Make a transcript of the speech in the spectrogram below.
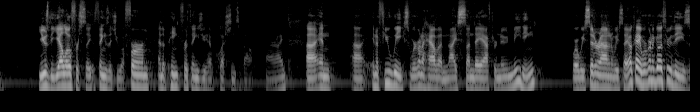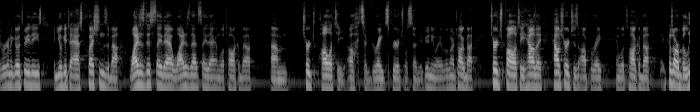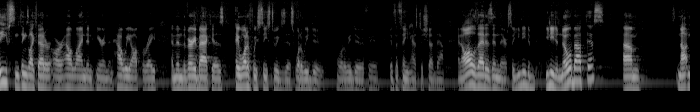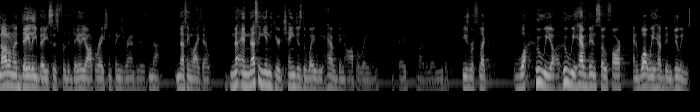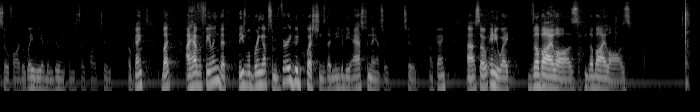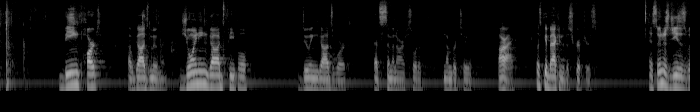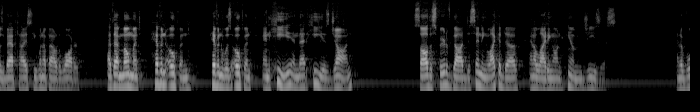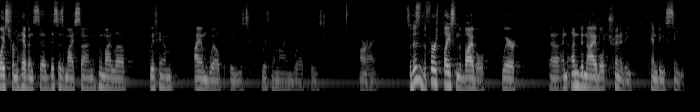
Use the yellow for things that you affirm, and the pink for things you have questions about. All right, uh, and uh, in a few weeks, we're going to have a nice Sunday afternoon meeting where we sit around and we say, okay, we're going to go through these. We're going to go through these, and you'll get to ask questions about why does this say that? Why does that say that? And we'll talk about um, church polity. Oh, it's a great spiritual subject. Anyway, we're going to talk about church polity, how, they, how churches operate, and we'll talk about, because our beliefs and things like that are, are outlined in here, and then how we operate. And then the very back is, hey, what if we cease to exist? What do we do? What do we do if, we, if the thing has to shut down? And all of that is in there. So you need to, you need to know about this, um, not, not on a daily basis for the daily operation of things around here. It's not, nothing like that. No, and nothing in here changes the way we have been operating, okay, by the way, either. These reflect what, who, we are, who we have been so far and what we have been doing so far, the way we have been doing things so far, too, okay? But I have a feeling that these will bring up some very good questions that need to be asked and answered, too okay? Uh, so, anyway, the bylaws, the bylaws. Being part of God's movement, joining God's people, doing God's work. That's seminar sort of number two. All right, let's get back into the scriptures. As soon as Jesus was baptized, he went up out of the water. At that moment, heaven opened, heaven was opened, and he, and that he is John, saw the Spirit of God descending like a dove and alighting on him, Jesus. And a voice from heaven said, This is my Son, whom I love. With him I am well pleased. With him I am well pleased. All right. So, this is the first place in the Bible where uh, an undeniable Trinity can be seen.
